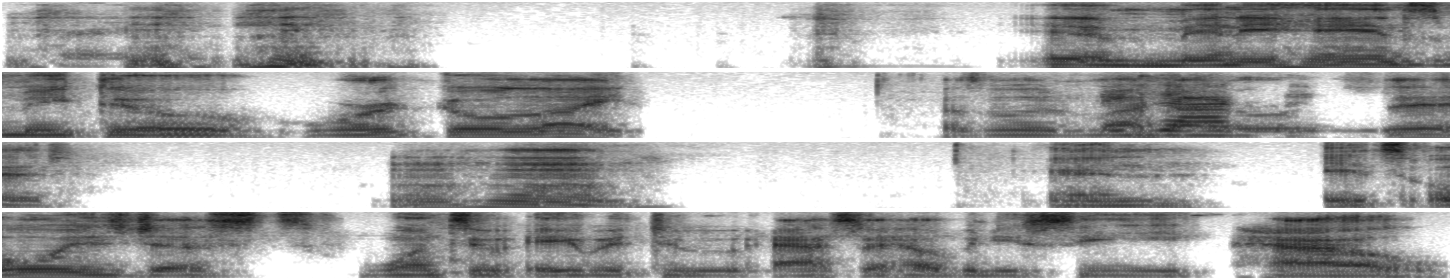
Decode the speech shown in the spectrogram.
yeah, many hands make the work go light. That's what my exactly. dad always said. Mm-hmm. And it's always just once you're able to ask for help and you see how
